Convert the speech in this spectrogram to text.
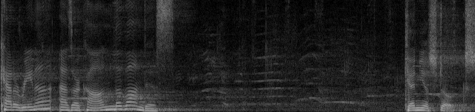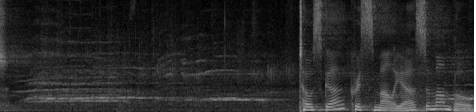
Katerina Azarkan Lavandis. Kenya Stokes. Tosca Krismalia Sumampo.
